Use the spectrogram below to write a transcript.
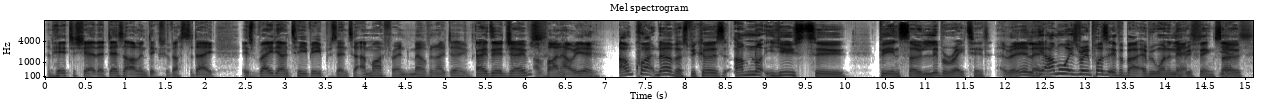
And here to share their Desert Island Dicks with us today is radio and TV presenter and my friend Melvin Odoom. How you doing, James? I'm fine, how are you? I'm quite nervous because I'm not used to being so liberated. Uh, really? Yeah, I'm always very positive about everyone and Yes, everything. So yes.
